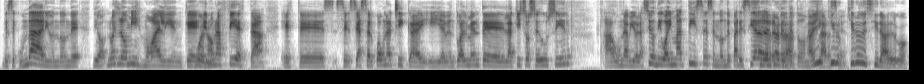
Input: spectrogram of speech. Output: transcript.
de secundario, en donde, digo, no es lo mismo alguien que Bueno. en una fiesta este, se, se acercó a una chica y, y eventualmente la quiso seducir, a una violación. Digo, hay matices en donde pareciera Sí, de repente verdad. todo Ahí mezclarse. quiero, quiero decir algo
